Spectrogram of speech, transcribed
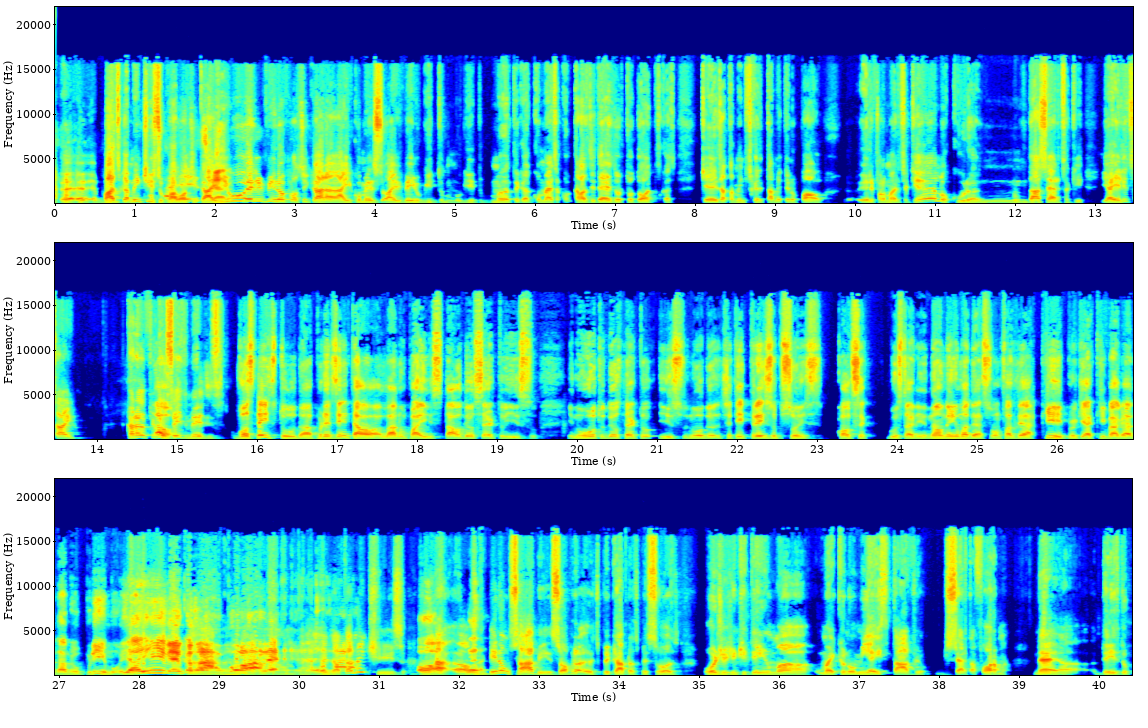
É, é, é, basicamente isso. O é Palocci é caiu, cara. ele virou e falou assim, cara. Aí começou, aí veio o Guido, o Guido Mantega, começa com aquelas ideias ortodoxas, que é exatamente isso que ele tá metendo pau. Ele falou, mano, isso aqui é loucura, não dá certo isso aqui. E aí ele sai. O cara ficou não, seis meses. Você estuda, apresenta, ó, lá no país tal deu certo isso. E no outro deu certo isso. No outro, você tem três opções. Qual que você gostaria. Não, nenhuma dessas. Vamos fazer aqui, porque aqui vai agradar meu primo. E aí, velho, ah, porra, velho. É, é exatamente isso. Ó, ah, ó é. quem não sabe, só para explicar para as pessoas, hoje a gente tem uma, uma economia estável, de certa forma, né? Desde,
